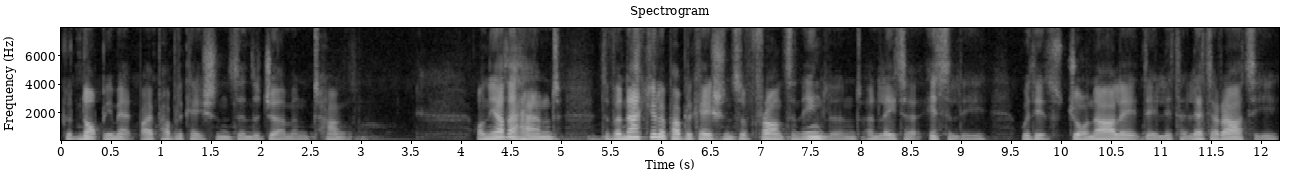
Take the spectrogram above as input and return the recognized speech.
could not be met by publications in the German tongue. On the other hand, the vernacular publications of France and England, and later Italy, with its Giornale dei Letterati,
